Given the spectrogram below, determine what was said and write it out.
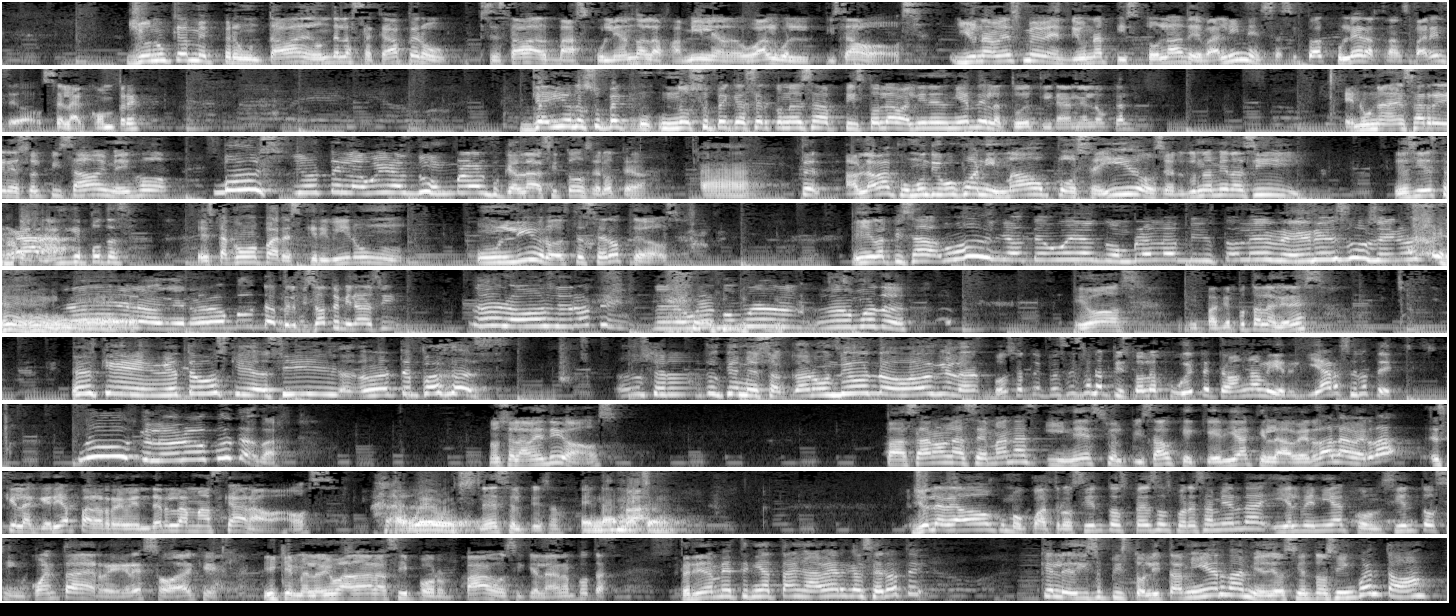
Yo nunca me preguntaba de dónde la sacaba, pero se estaba basculeando a la familia o algo el pisado, vamos. Y una vez me vendió una pistola de balines, así toda culera, transparente. Se la compré. De ahí yo no supe, no supe qué hacer con esa pistola de balines mierda y la tuve tirada en el local. En una de esas regresó el pisado y me dijo, vos, yo te la voy a comprar, porque hablaba así todo cerote, ¿va? Ah, Te- hablaba como un dibujo animado poseído, o sea, una mierda así. Yo decía, este Rara. personaje, qué putas, está como para escribir un, un libro, este cerote, o sea. Y llegó el pisado, vos, yo te voy a comprar la pistola de regreso, cerote. La que no era puta. Pero el pisado te miraba así, no, no, cerote, te la voy a comprar, no, puta. Y vos, ¿y para qué puta la querés? Es que, fíjate vos que así, ahora te pajas. Los cerotes que me sacaron de onda, va, que la... Vos te pues es una pistola de juguete, te van a verguiar, cerote. No, es que la gran puta, va. No se la vendí, vamos. Pasaron las semanas y necio el pisado que quería que la verdad, la verdad, es que la quería para revenderla más cara, vamos. a huevos. Necio el pisado. En Amazon. Yo le había dado como 400 pesos por esa mierda y él venía con 150 de regreso, ¿eh? Que, y que me lo iba a dar así por pagos y que la gran puta. Pero ya me tenía tan a verga el cerote que le di su pistolita mierda y me dio 150, ¿va?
